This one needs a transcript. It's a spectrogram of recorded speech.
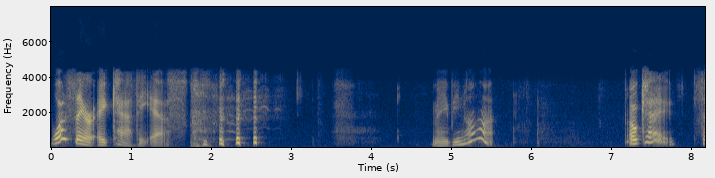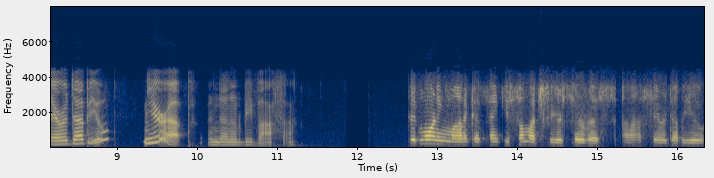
Was there a Kathy S? Maybe not. Okay, Sarah W., you're up, and then it'll be Vasa. Good morning, Monica. Thank you so much for your service. Uh, Sarah W.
